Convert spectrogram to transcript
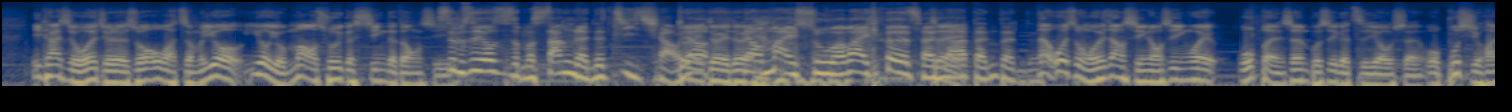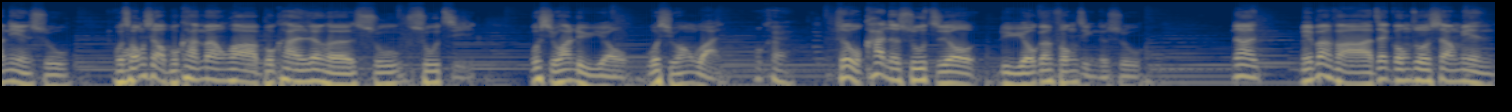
一开始我会觉得说，哇，怎么又又有冒出一个新的东西？是不是又是什么商人的技巧？对对对，要卖书啊，卖课程啊，等等的。那为什么我会这样形容？是因为我本身不是一个资优生，我不喜欢念书，我从小不看漫画，不看任何书书籍，我喜欢旅游，我喜欢玩。OK，所以我看的书只有旅游跟风景的书。那没办法啊，在工作上面，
